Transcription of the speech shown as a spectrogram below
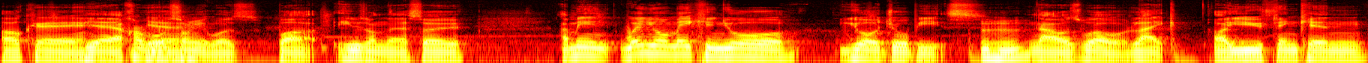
Okay. Yeah, I can't remember Yeah. what song it was, but he was on there. So, I mean, when you're making your your drill beats Mm-hmm. now as well, like, are you thinking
